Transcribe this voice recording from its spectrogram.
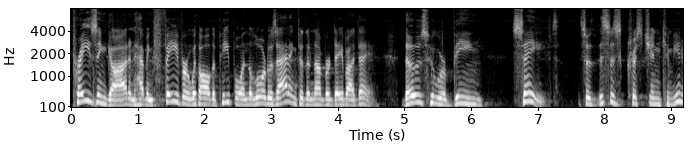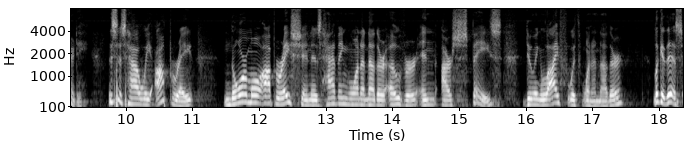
praising God and having favor with all the people. And the Lord was adding to their number day by day those who were being saved. So, this is Christian community. This is how we operate. Normal operation is having one another over in our space, doing life with one another. Look at this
